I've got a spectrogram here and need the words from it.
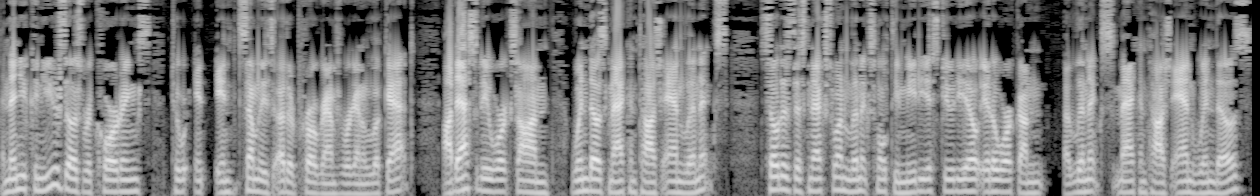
And then you can use those recordings to in, in some of these other programs we're going to look at. Audacity works on Windows, Macintosh, and Linux. So does this next one, Linux Multimedia Studio. It'll work on uh, Linux, Macintosh, and Windows.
